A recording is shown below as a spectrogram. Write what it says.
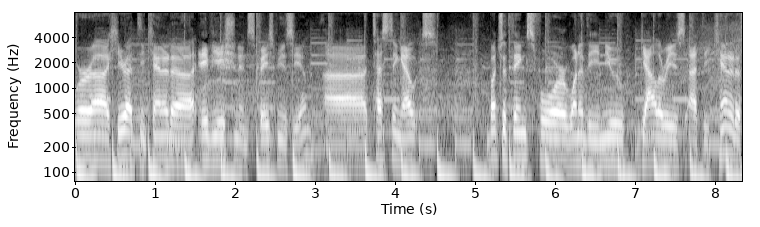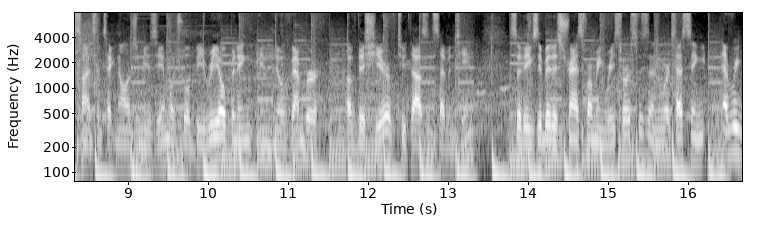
We're uh, here at the Canada Aviation and Space Museum uh, testing out a bunch of things for one of the new galleries at the Canada Science and Technology Museum which will be reopening in November of this year of 2017. So the exhibit is Transforming Resources and we're testing every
